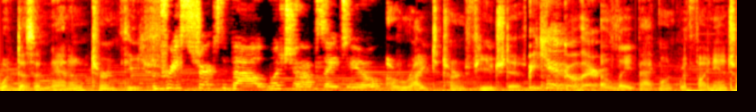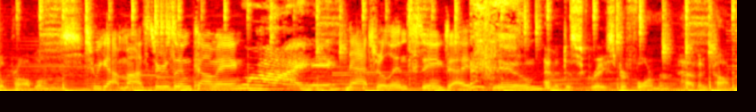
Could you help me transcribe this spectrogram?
What does a nano turn thief? I'm pretty strict about what jobs I do. A right turn fugitive? We can't go there. A laid back monk with financial problems? We got monsters incoming. Why? Natural instinct, I assume. And a disgraced performer have in common?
